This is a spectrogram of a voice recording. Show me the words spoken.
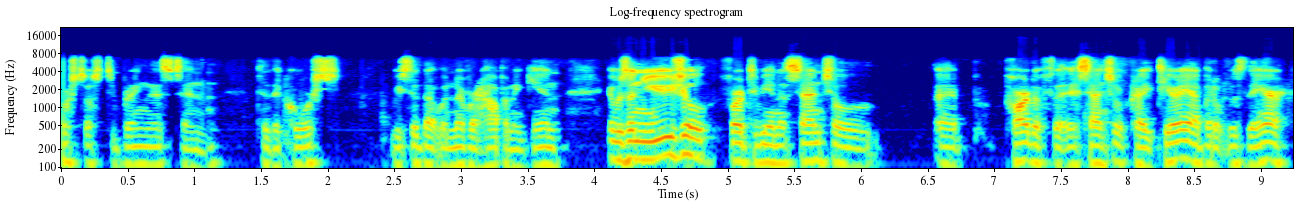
forced us to bring this in to the course. We said that would never happen again. It was unusual for it to be an essential uh, part of the essential criteria, but it was there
